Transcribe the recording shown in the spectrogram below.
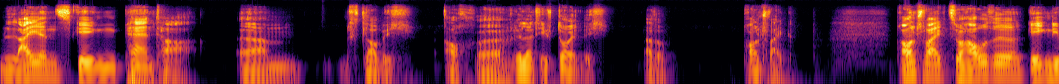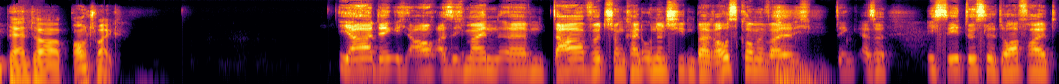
Lions gegen Panther. Ähm, ist, glaube ich, auch äh, relativ deutlich. Also Braunschweig. Braunschweig zu Hause gegen die Panther. Braunschweig. ja, denke ich auch. Also ich meine, ähm, da wird schon kein Unentschieden bei rauskommen, weil ich denke, also ich sehe Düsseldorf halt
